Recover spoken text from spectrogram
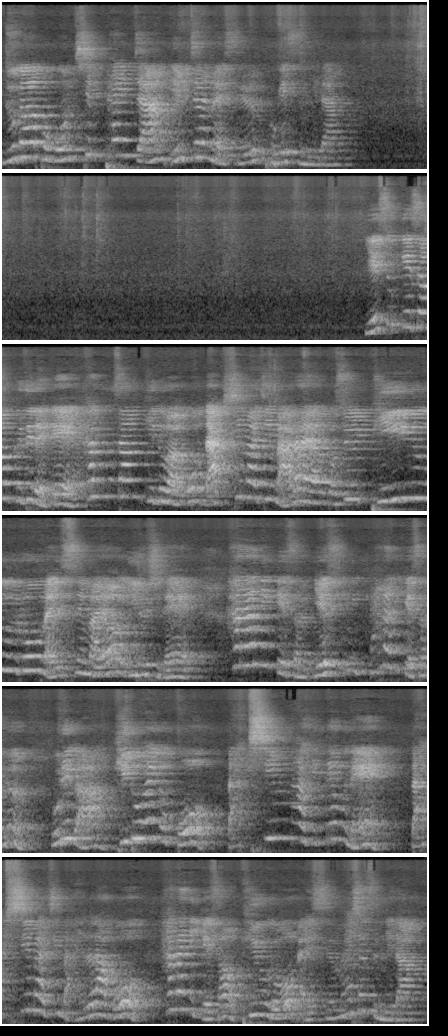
누가복음 18장 1절 말씀 보겠습니다. 예수께서 그들에게 항상 기도하고 낙심하지 말아야 할 것을 비유로 말씀하여 이르시되 하나님께서 예수님 하나님께서는 우리가 기도해놓고 낙심하기 때문에 낙심하지 말라고 하나님께서 비유로 말씀하셨습니다.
